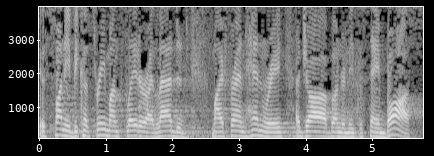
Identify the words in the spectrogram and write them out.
it's funny because three months later I landed my friend Henry a job underneath the same boss.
